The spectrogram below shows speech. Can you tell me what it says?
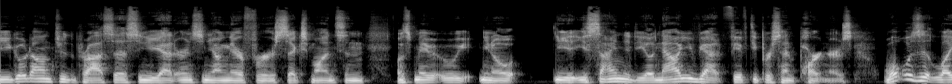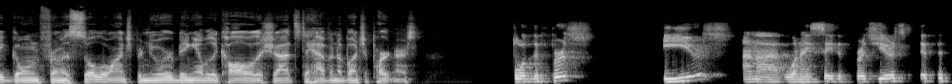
you go down through the process and you got Ernst and Young there for six months, and let's maybe we, you know, you, you sign the deal. Now you've got 50% partners. What was it like going from a solo entrepreneur being able to call all the shots to having a bunch of partners? For the first years, and uh, when I say the first years, it, it,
